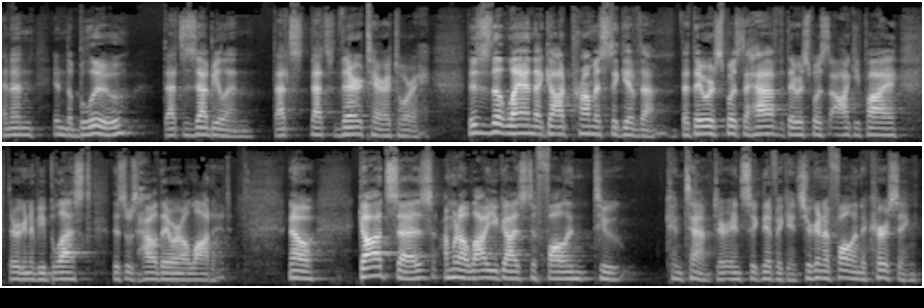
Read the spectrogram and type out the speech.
And then in the blue, that's Zebulun, that's, that's their territory. This is the land that God promised to give them, that they were supposed to have, that they were supposed to occupy, they were going to be blessed. This was how they were allotted. Now, God says, I'm going to allow you guys to fall into contempt or insignificance. You're going to fall into cursing.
